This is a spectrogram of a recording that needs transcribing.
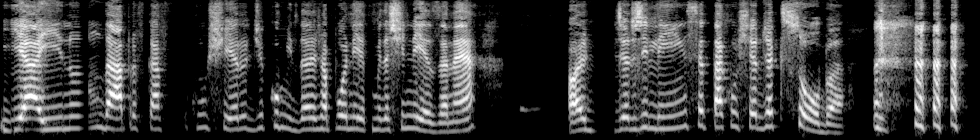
E aí não dá para ficar com cheiro de comida japonesa, comida chinesa, né? Óleo de argilim, você tá com cheiro de yakisoba.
